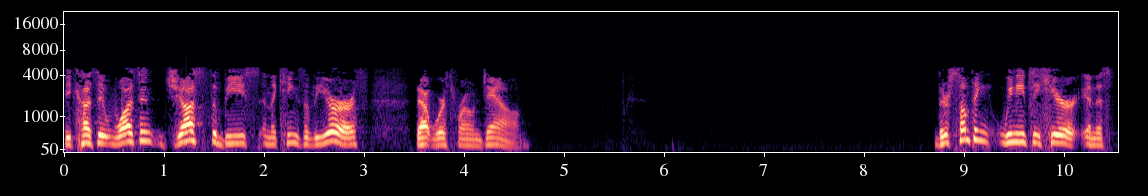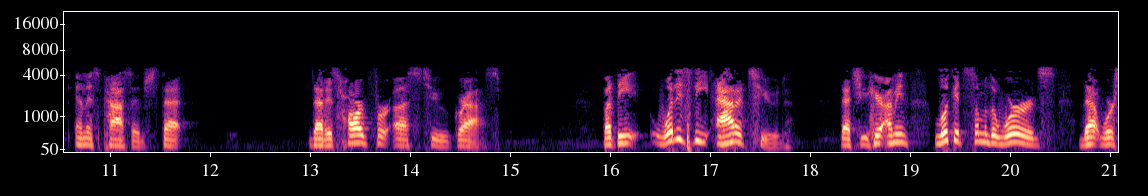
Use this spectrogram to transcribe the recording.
Because it wasn't just the beasts and the kings of the earth that were thrown down. There's something we need to hear in this, in this passage that, that is hard for us to grasp. But the, what is the attitude that you hear? I mean, look at some of the words that were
